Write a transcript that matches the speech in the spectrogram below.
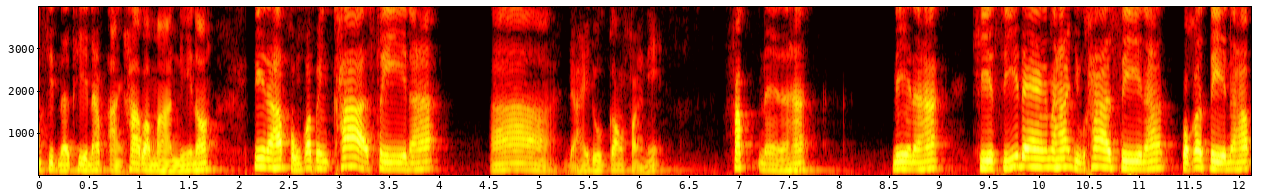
30 นาทีนะครับ อ่านค่าประมาณนี้เนาะนี่นะครับผมก็เป็นค่า C นะฮะ อ่า เดี๋ยวให้ดูกล้องฝั่งนี้ ฟับเนี่ยนะฮะ นี่นะฮะ ขีดสีแดงนะฮะ อยู่ค่า C นะฮะ ปกตินะครับ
